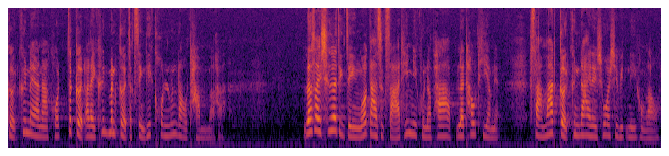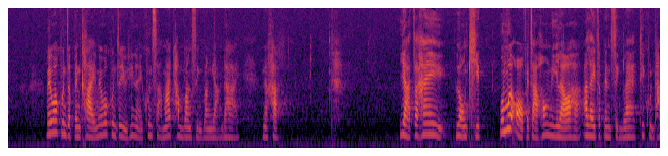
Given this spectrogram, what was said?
เกิดขึ้นในอนาคตจะเกิดอะไรขึ้น มันเกิดจากสิ่งที่คนรุ่นเราทำอะค่ะแล้วใจเชื่อจริง ๆ ว่าการศึกษาที่มีคุณภาพและเท่าเทียมเนี่ยสามารถเกิดขึ้นได้ในช่วงชีวิตนี้ของเรา ไม่ว่าคุณจะเป็นใคร ไม่ว่าคุณจะอยู่ที่ไหน คุณสามารถทำบางสิ่งบางอย่างได้นะคะ อยากจะให้ลองคิด ว่าเมื่อออกไปจากห้องนี้แล้วอะค่ะอะไรจะเป็นสิ่งแรกที่คุณท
